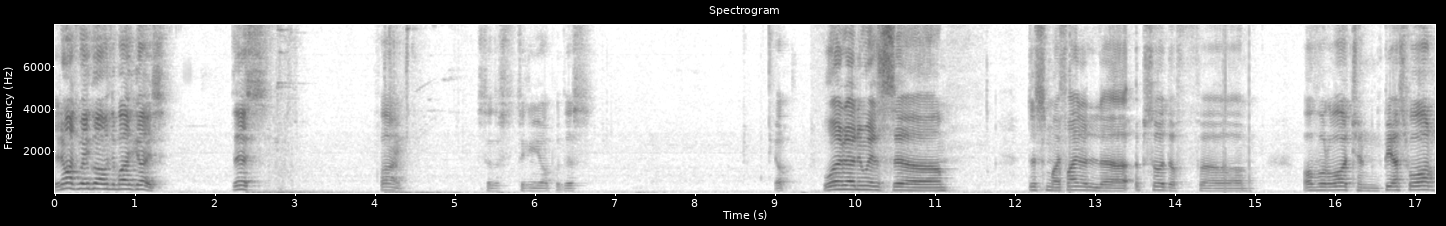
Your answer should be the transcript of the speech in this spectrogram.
You know what? We'll go with the buy, guys. This. Fine. Instead of sticking you up with this. Yep. Well, anyways, um, this is my final uh, episode of um Overwatch and PS4.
